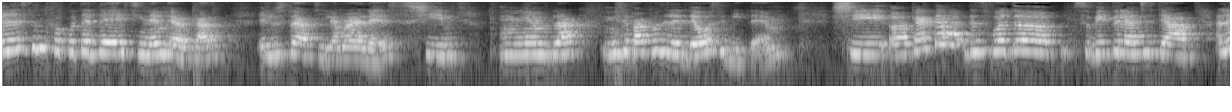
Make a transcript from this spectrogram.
ele sunt făcute de Sinem Aircast, ilustrațiile mai ales, și mi-mi plac, mi se par pozele deosebite. Și uh, cartea dezvoltă subiectele acestea ale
